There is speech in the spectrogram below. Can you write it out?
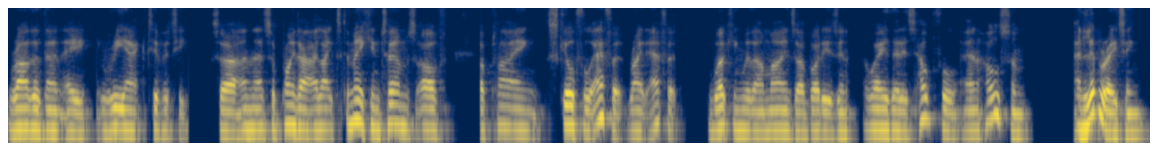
rather than a reactivity. So, and that's a point I, I like to make in terms of applying skillful effort, right effort, working with our minds, our bodies in a way that is helpful and wholesome and liberating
